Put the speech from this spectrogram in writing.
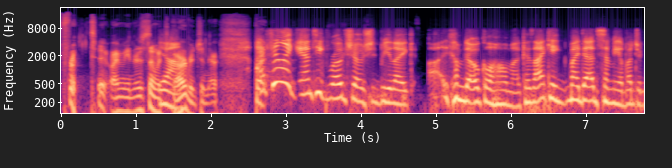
front too. I mean, there's so much Yeah. garbage in there. I feel like Antique Roadshow should be like uh, come to Oklahoma because I can. My dad sent me a bunch of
